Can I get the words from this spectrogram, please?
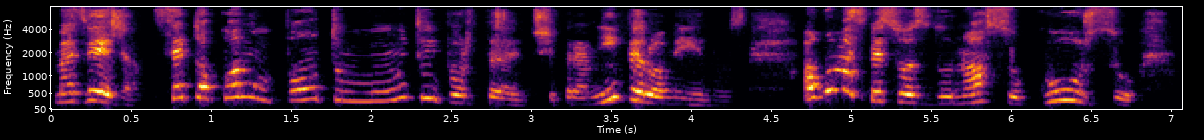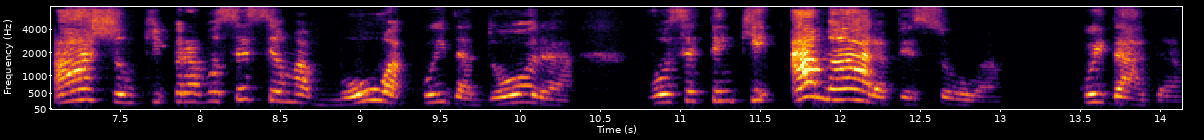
Mas veja, você tocou num ponto muito importante, para mim, pelo menos. Algumas pessoas do nosso curso acham que para você ser uma boa cuidadora, você tem que amar a pessoa cuidada.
